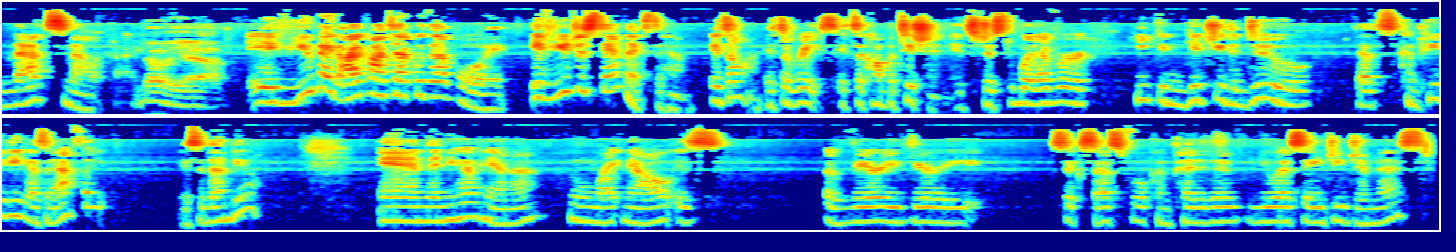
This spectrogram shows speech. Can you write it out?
That's Malachi. Oh yeah. If you make eye contact with that boy, if you just stand next to him, it's on. It's a race. It's a competition. It's just whatever he can get you to do that's competing as an athlete, it's a done deal. And then you have Hannah, whom right now is a very, very successful, competitive USAG gymnast.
